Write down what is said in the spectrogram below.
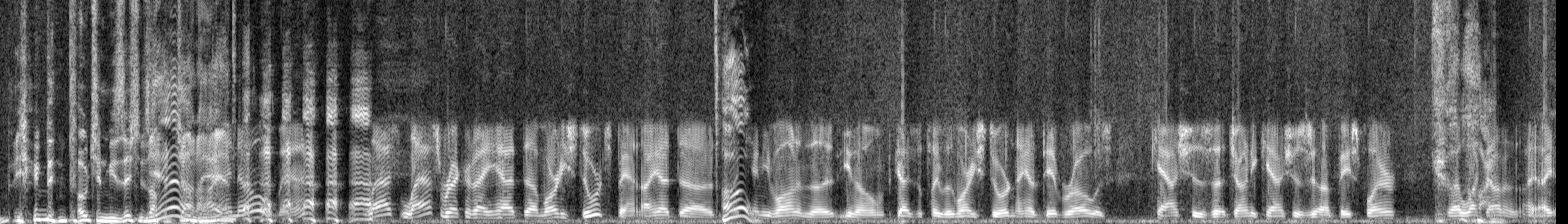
you've been poaching musicians off Yeah, of John man. I know, man. last last record I had uh, Marty Stuart's band. I had uh, Oh. Kenny Vaughan and the you know the guys that played with Marty Stuart, and I had Dave Roe as Cash's uh, Johnny Cash's uh, bass player. So I lucked out. On, I, I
